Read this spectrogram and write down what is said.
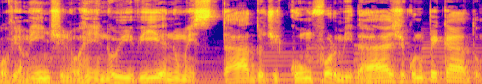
Obviamente, Noé não vivia num estado de conformidade com o pecado.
